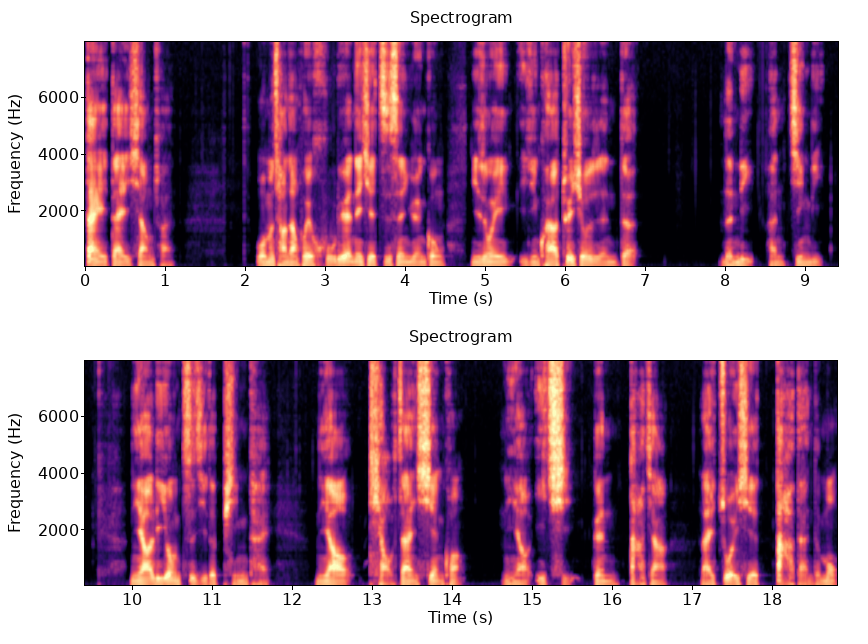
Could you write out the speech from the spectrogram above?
代代相传。我们常常会忽略那些资深员工，你认为已经快要退休的人的能力和精力。你要利用自己的平台，你要挑战现况，你要一起跟大家来做一些大胆的梦。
